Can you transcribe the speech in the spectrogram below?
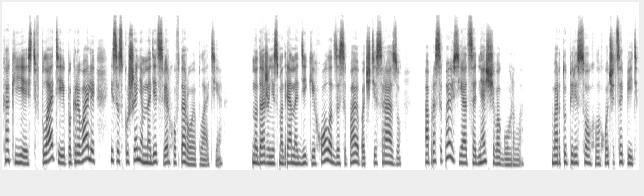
Как есть, в платье и покрывали, и с искушением надеть сверху второе платье. Но даже несмотря на дикий холод, засыпаю почти сразу. А просыпаюсь я от соднящего горла. Во рту пересохло, хочется пить.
